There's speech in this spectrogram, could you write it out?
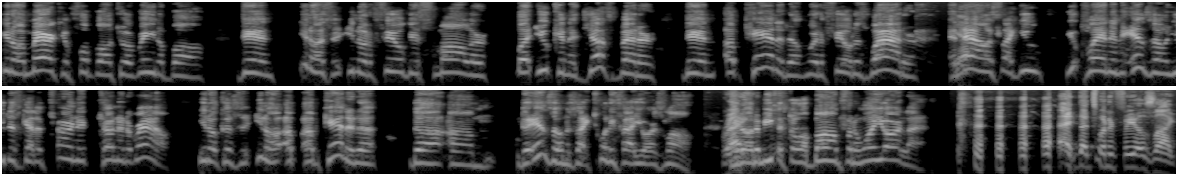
you know, American football to arena ball, then you know, it's a, you know, the field gets smaller, but you can adjust better than up Canada where the field is wider. And yep. now it's like you you playing in the end zone, you just got to turn it turn it around. You know, because you know up up Canada, the um the end zone is like 25 yards long. Right. You know what I mean? You can throw a bomb from the one yard line. That's what it feels like.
